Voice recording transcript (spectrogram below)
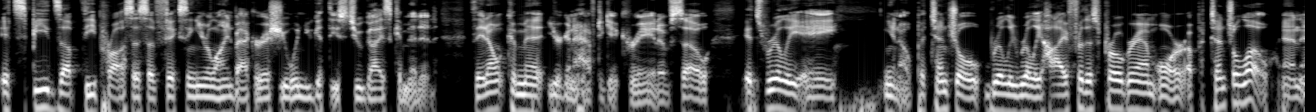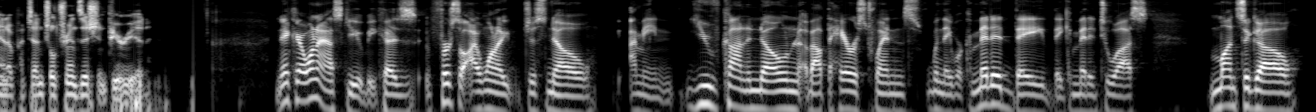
it speeds up the process of fixing your linebacker issue when you get these two guys committed. If they don't commit, you're going to have to get creative. So it's really a, you know, potential really, really high for this program or a potential low and, and a potential transition period. Nick, I want to ask you because first of all, I want to just know. I mean, you've kind of known about the Harris twins when they were committed. They they committed to us months ago,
